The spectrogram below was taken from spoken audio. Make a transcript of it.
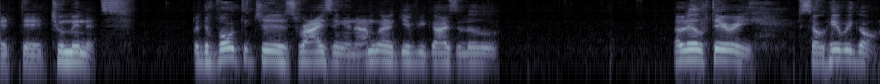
at uh, two minutes, but the voltage is rising, and I'm gonna give you guys a little a little theory. So here we go.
